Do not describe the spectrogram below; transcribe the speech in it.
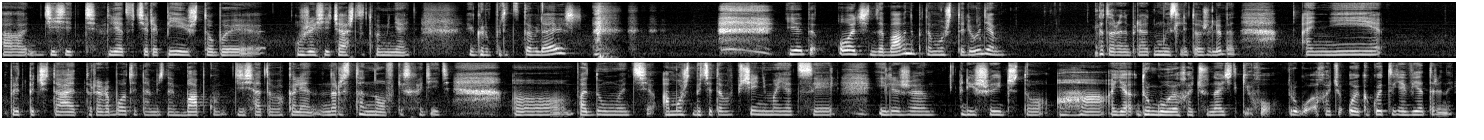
а, 10 лет в терапии, чтобы уже сейчас что-то поменять. Я говорю, представляешь? И это очень забавно, потому что люди, которые, например, мысли тоже любят, они предпочитают проработать, там, не знаю, бабку десятого колена, на расстановке сходить, э, подумать, а может быть, это вообще не моя цель, или же решить, что ага, а я другое хочу, знаете, такие, хо, другое хочу, ой, какой-то я ветреный.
